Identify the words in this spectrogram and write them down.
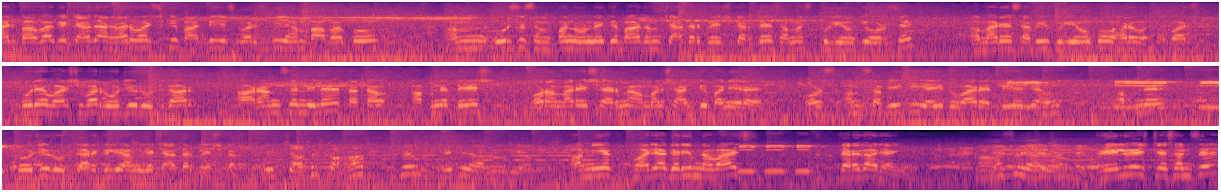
आज बाबा के चादर हर वर्ष की बात है इस वर्ष भी हम बाबा को हम उर्स संपन्न होने के बाद हम चादर पेश करते हैं समस्त कुलियों की ओर से। हमारे सभी कुलियों को हर वर्ष पूरे वर्ष भर रोजी रोज़गार आराम से मिले तथा अपने देश और हमारे शहर में अमन शांति बनी रहे। और हम सभी की यही दुआ रहती है कि हम अपने रोजी रोज़गार के लिए हम ये चादर पेश करते हैं। ये चादर कहाँ से लेके जा रहे हो आप? हम ये ख्वाजा गरीब नवाज़ दरगाह जाएँगे। कहाँ से हो? रेलवे स्टेशन से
